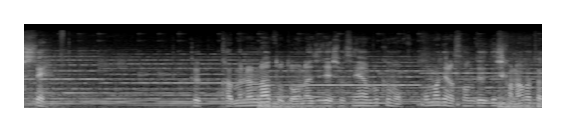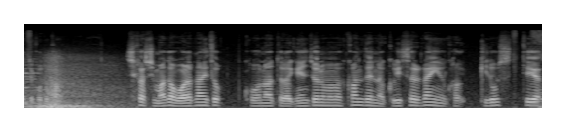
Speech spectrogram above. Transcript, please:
して。カムラナートと同じで所詮は僕もここまでの存在でしかなかったってことか。しかしまだ終わらないぞ。こうなったら現状のまま不完全なクリスタルラインを起動してややる。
